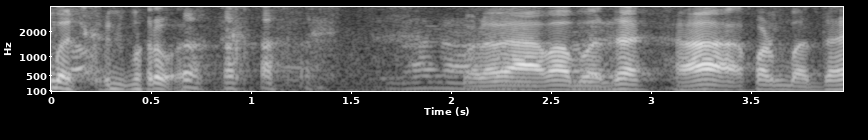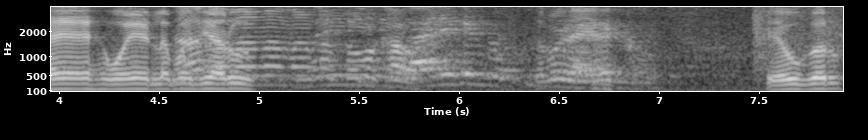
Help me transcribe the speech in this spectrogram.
બચકો જ. ભરવાનો. પણ હવે આવા બધા હા પણ બધાએ હોય એટલે પછી સારું એવું કરું?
